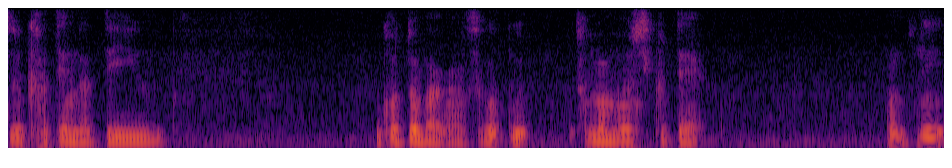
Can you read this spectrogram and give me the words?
通過点だっていう言葉がすごく頼もしくて本当に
